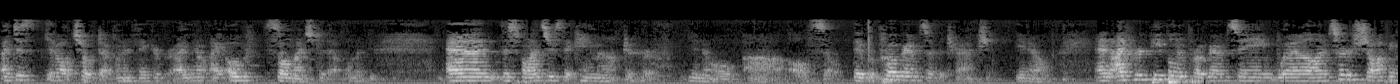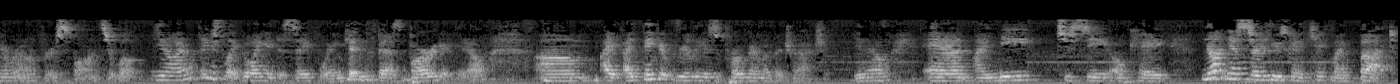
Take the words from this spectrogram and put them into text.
I just get all choked up when I think of her. I know I owe so much to that woman. And the sponsors that came after her, you know, uh, also they were programs of attraction, you know. And I've heard people in programs saying, well, I'm sort of shopping around for a sponsor. Well, you know, I don't think it's like going into Safeway and getting the best bargain, you know. Um, I, I think it really is a program of attraction, you know. And I need to see, okay, not necessarily who's going to kick my butt,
